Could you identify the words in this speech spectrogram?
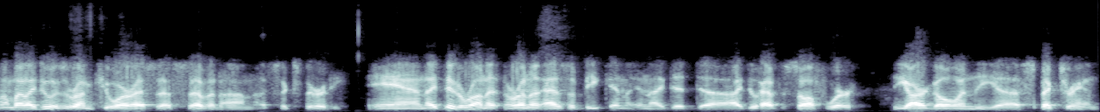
Well, what I do is run QRSS 7 on uh, 630. and I did run it, run it as a beacon, and I did. Uh, I do have the software, the Argo and the uh, Spectran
